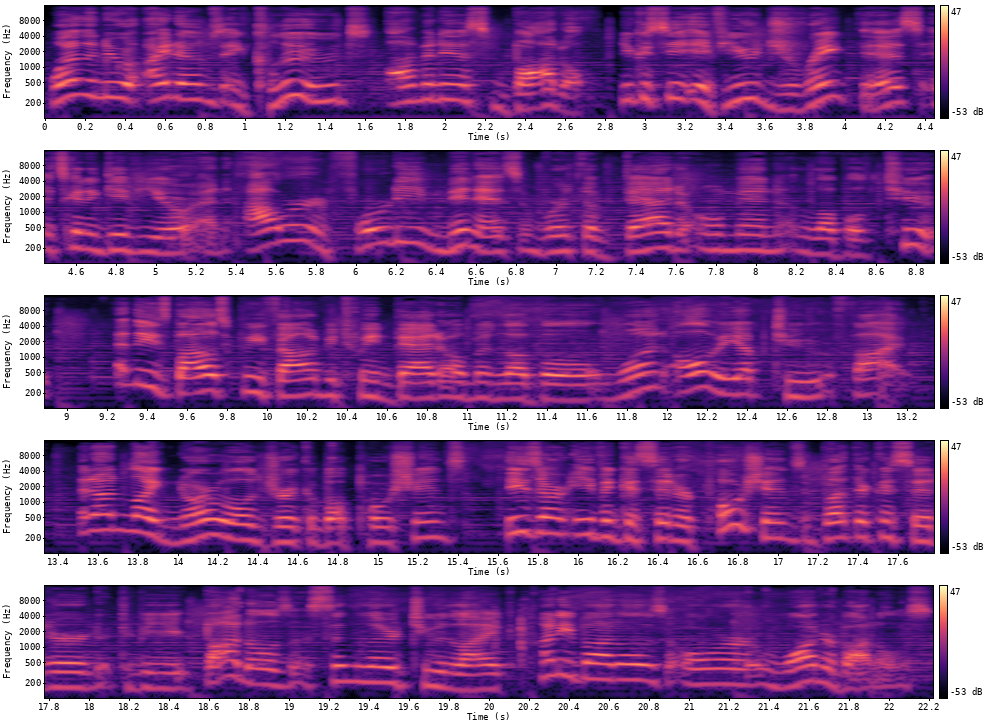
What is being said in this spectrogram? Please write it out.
One of the new items includes Ominous Bottle. You can see if you drink this, it's going to give you an hour and 40 minutes worth of Bad Omen level 2. And these bottles can be found between Bad Omen level 1 all the way up to 5. And unlike normal drinkable potions, these aren't even considered potions, but they're considered to be bottles similar to like honey bottles or water bottles.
